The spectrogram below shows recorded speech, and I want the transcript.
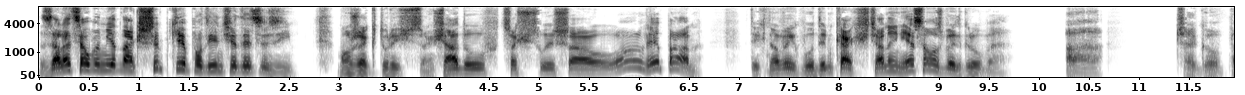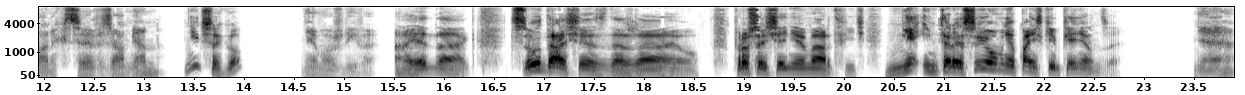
Zalecałbym jednak szybkie podjęcie decyzji. Może któryś z sąsiadów coś słyszał? O, wie pan, w tych nowych budynkach ściany nie są zbyt grube. A czego pan chce w zamian? Niczego. Niemożliwe. A jednak cuda się zdarzają. Proszę się nie martwić. Nie interesują mnie pańskie pieniądze. Nie?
